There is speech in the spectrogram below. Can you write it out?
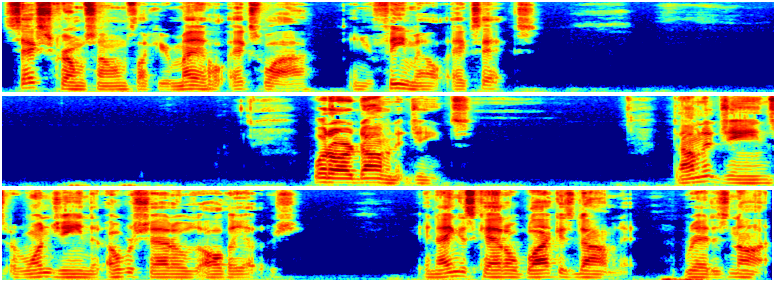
Sex chromosomes like your male XY and your female XX. What are dominant genes? Dominant genes are one gene that overshadows all the others. In Angus cattle, black is dominant, red is not.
